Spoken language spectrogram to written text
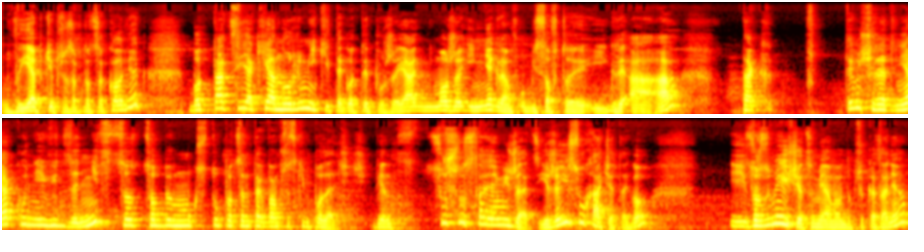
wyjebcie przez okno cokolwiek, bo tacy jak ja, normiki tego typu, że ja może i nie gram w Ubisoft i gry AAA, tak w tym średniaku nie widzę nic, co, co bym mógł w 100% Wam wszystkim polecić. Więc cóż zostaje mi rzec? Jeżeli słuchacie tego i zrozumieliście, co miałem Wam do przekazania,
